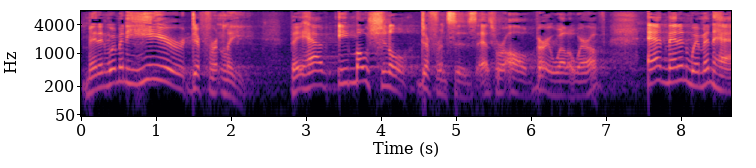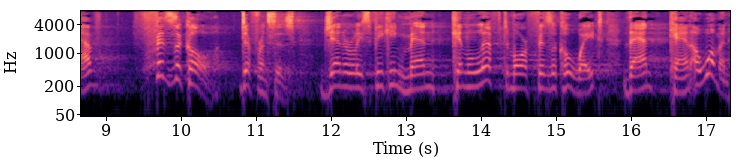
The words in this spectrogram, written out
Men and women hear differently. They have emotional differences, as we're all very well aware of. And men and women have physical differences. Generally speaking, men can lift more physical weight than can a woman.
